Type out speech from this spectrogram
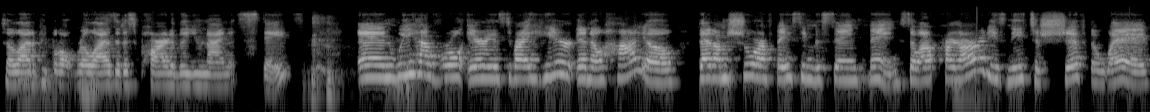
So a lot of people don't realize it is part of the United States. and we have rural areas right here in Ohio that I'm sure are facing the same thing. So our priorities need to shift away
